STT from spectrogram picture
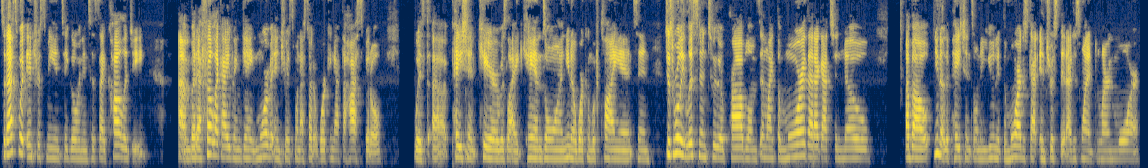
So that's what interests me into going into psychology. Um, but I felt like I even gained more of an interest when I started working at the hospital with uh, patient care. It was like hands on, you know, working with clients and just really listening to their problems. And like the more that I got to know about, you know, the patients on the unit, the more I just got interested. I just wanted to learn more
